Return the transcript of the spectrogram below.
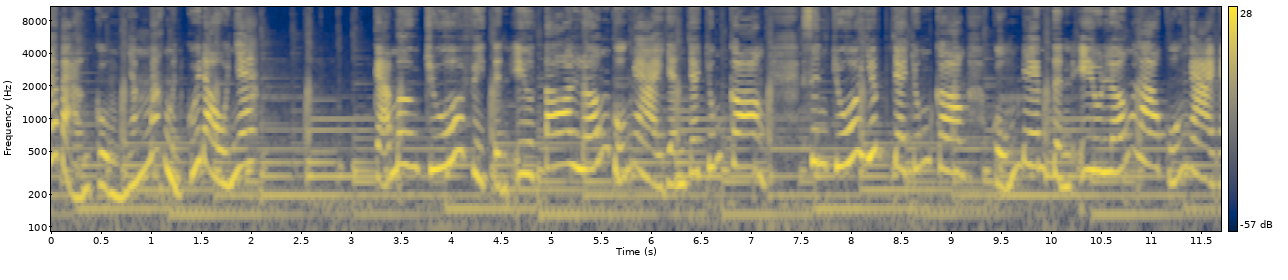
Các bạn cùng nhắm mắt mình cúi đầu nha. Cảm ơn Chúa vì tình yêu to lớn của Ngài dành cho chúng con. Xin Chúa giúp cho chúng con cũng đem tình yêu lớn lao của Ngài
